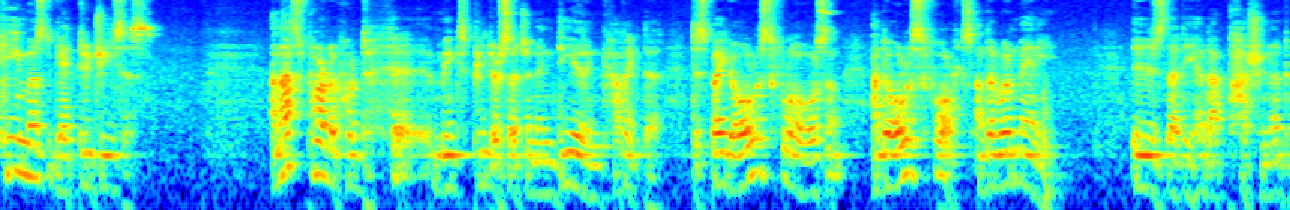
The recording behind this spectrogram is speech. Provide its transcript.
He must get to Jesus. And that's part of what uh, makes Peter such an endearing character, despite all his flaws and, and all his faults, and there were many, is that he had a passionate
